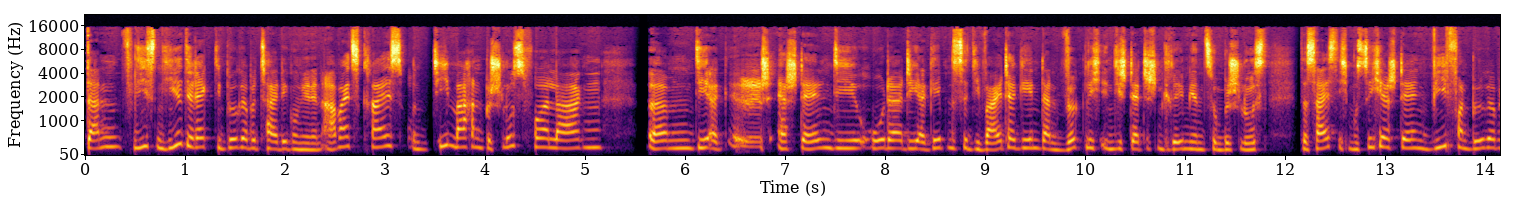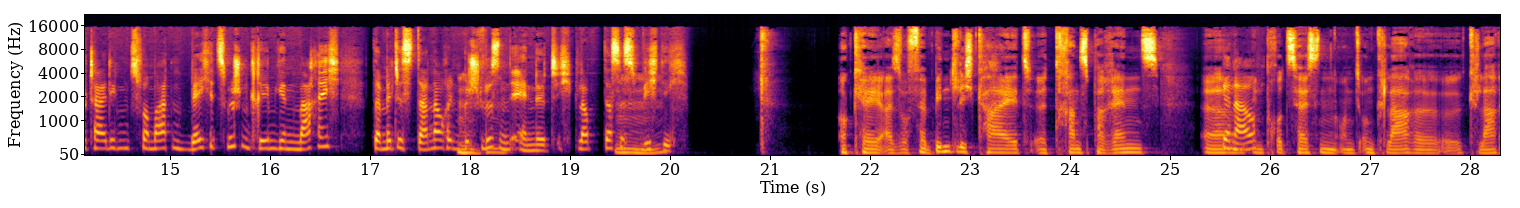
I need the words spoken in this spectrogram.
dann fließen hier direkt die Bürgerbeteiligung in den Arbeitskreis und die machen Beschlussvorlagen, ähm, die äh, erstellen die oder die Ergebnisse, die weitergehen, dann wirklich in die städtischen Gremien zum Beschluss. Das heißt, ich muss sicherstellen, wie von Bürgerbeteiligungsformaten, welche Zwischengremien mache ich, damit es dann auch in mhm. Beschlüssen endet. Ich glaube, das mhm. ist wichtig. Okay, also Verbindlichkeit, äh, Transparenz äh, genau. in Prozessen und, und klare, äh, klare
